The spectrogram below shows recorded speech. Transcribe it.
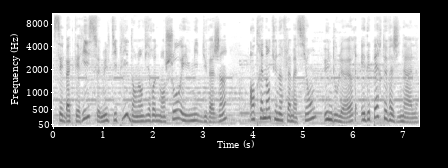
Ces bactéries se multiplient dans l'environnement chaud et humide du vagin entraînant une inflammation, une douleur et des pertes vaginales.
